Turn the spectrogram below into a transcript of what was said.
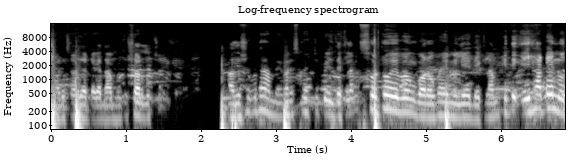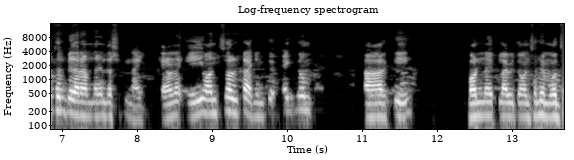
সাড়ে ছয় হাজার টাকা দাম হচ্ছে সর্বোচ্চ। আদর্শ আমরা পেজ দেখলাম। ছোট এবং বড় ভাই মিলিয়ে দেখলাম কিন্তু এই হাটে নতুন আমদানি দর্শক নাই। কেননা এই অঞ্চলটা কিন্তু একদম আর কি বন্যায় প্লাবিত অঞ্চলের মধ্য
